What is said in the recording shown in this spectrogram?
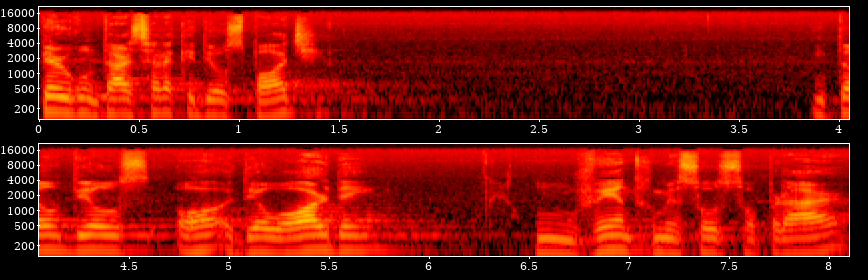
Perguntar: será que Deus pode? Então Deus deu ordem, um vento começou a soprar,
